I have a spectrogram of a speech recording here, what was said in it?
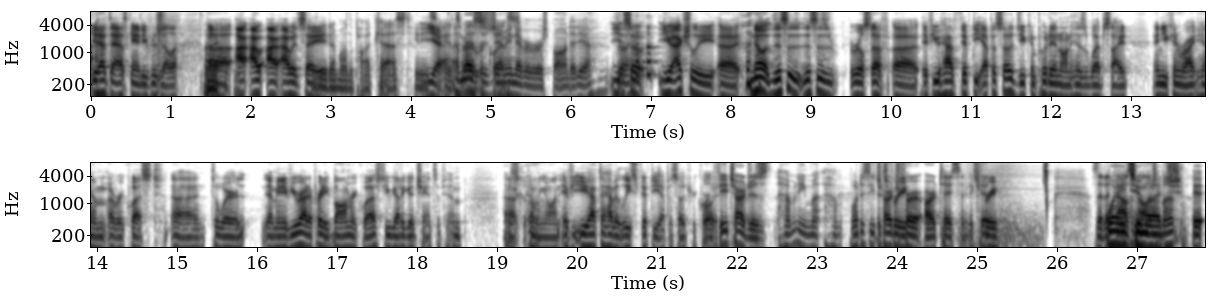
You'd have to ask Andy Frisella. All Uh, I, I I would I say need him on the podcast. He needs Yeah. to I answer I messaged him. He never responded. Yeah. yeah so you actually uh, no this is this is real stuff uh, if you have 50 episodes you can put in on his website and you can write him a request uh, to where i mean if you write a pretty bomb request you've got a good chance of him uh, cool. coming on if you, you have to have at least 50 episodes Well, recorded if he charges how many? How, what does he It's charge free. for Arete it's Syndicate? free Is that a way thousand too dollars a much. month? It,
